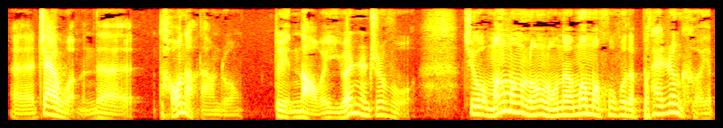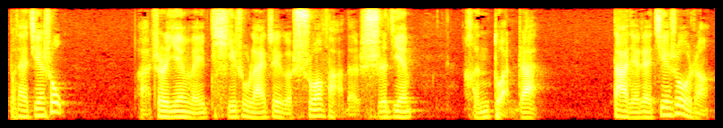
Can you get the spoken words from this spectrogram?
呃，在我们的头脑当中。对脑为元神之府，就朦朦胧胧的、模模糊糊的，不太认可，也不太接受，啊，这是因为提出来这个说法的时间很短暂，大家在接受上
